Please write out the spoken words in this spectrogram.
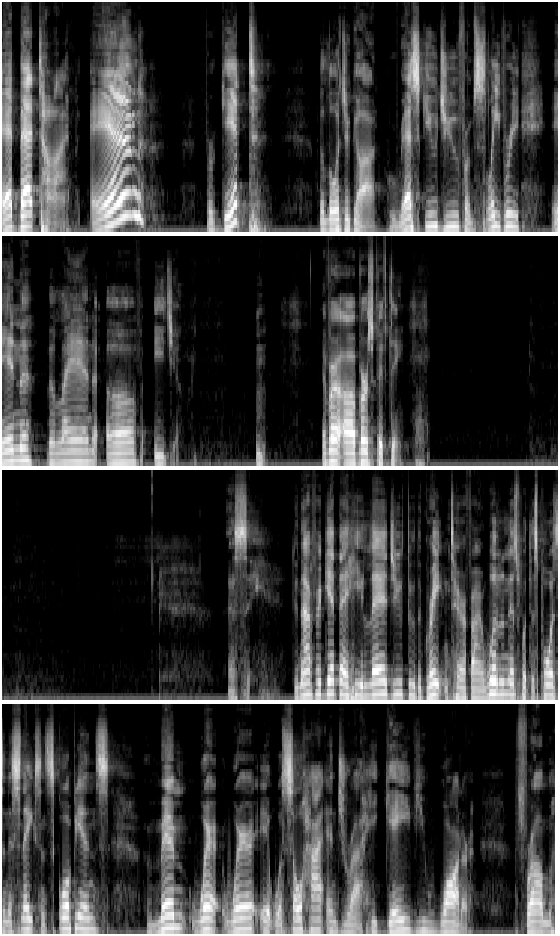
at that time and forget the Lord your God, who rescued you from slavery in the land of Egypt. uh, verse 15. Let's see. Do not forget that he led you through the great and terrifying wilderness with his poisonous snakes and scorpions. Remember where, where it was so hot and dry, he gave you water from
